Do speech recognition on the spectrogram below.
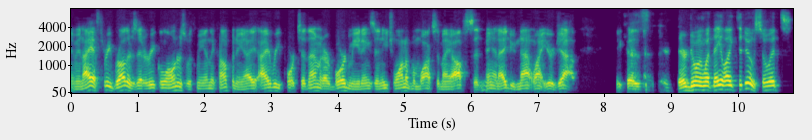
I mean, I have three brothers that are equal owners with me in the company. I, I report to them at our board meetings, and each one of them walks in my office and said, "Man, I do not want your job," because they're doing what they like to do. So it's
